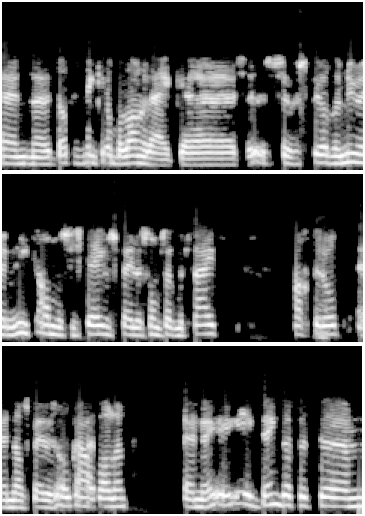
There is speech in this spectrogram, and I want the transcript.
En eh, dat is denk ik heel belangrijk. Eh, ze, ze speelden nu een iets ander systeem. Ze spelen soms ook met vijf achterop. En dan spelen ze ook aanvallend. En eh, ik, ik denk dat het, ehm,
